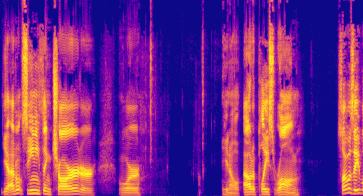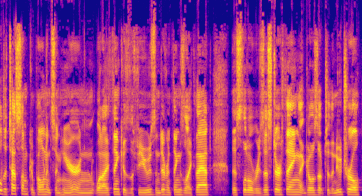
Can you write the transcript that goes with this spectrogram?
Yeah, I don't see anything charred or, or, you know, out of place wrong. So I was able to test some components in here and what I think is the fuse and different things like that. This little resistor thing that goes up to the neutral.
